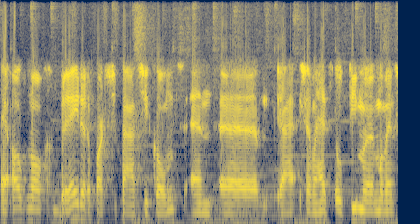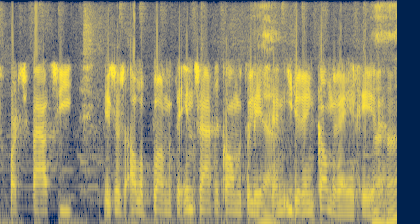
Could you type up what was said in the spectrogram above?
er ook nog bredere participatie komt. En uh, ja, zeg maar het ultieme moment van participatie is als alle plannen te inzage komen te liggen ja. en iedereen kan reageren. Uh -huh.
